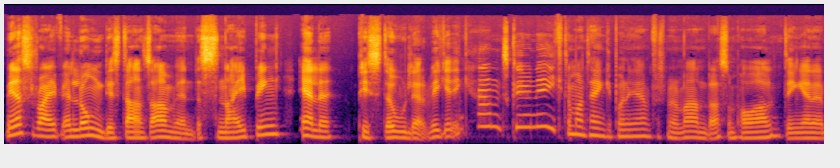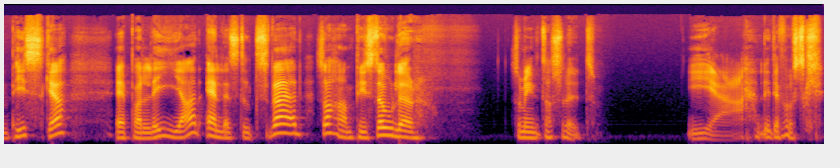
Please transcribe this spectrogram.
Medan Strife är långdistans och använder sniping eller pistoler, vilket är ganska unikt om man tänker på det jämfört med de andra som har antingen en piska, ett par liar eller ett stort svärd, så har han pistoler som inte tar slut. Ja, lite fusk.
